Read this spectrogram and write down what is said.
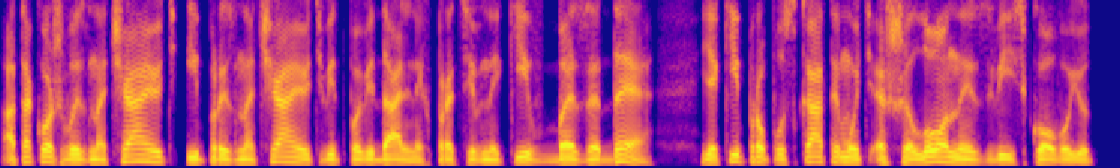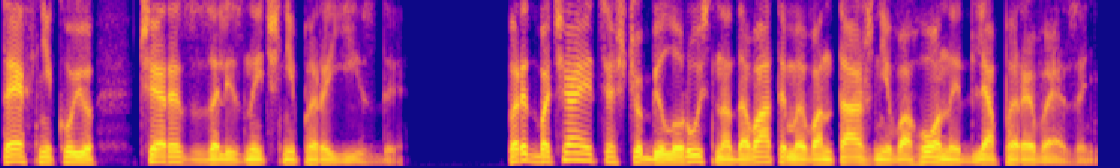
а також визначають і призначають відповідальних працівників БЗД, які пропускатимуть ешелони з військовою технікою через залізничні переїзди. Передбачається, що Білорусь надаватиме вантажні вагони для перевезень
